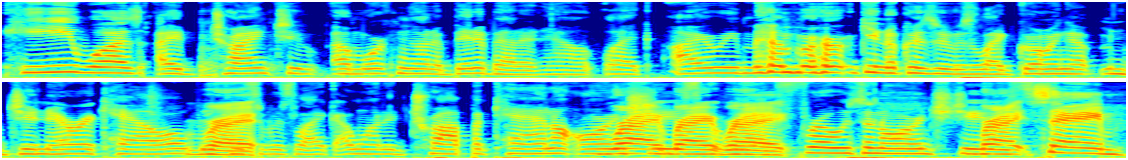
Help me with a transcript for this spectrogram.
He was. I'm trying to. I'm working on a bit about it now. Like I remember, you know, because it was like growing up in generic hell. Because Right. it was like I wanted Tropicana orange Right, juice, right, but we had right. frozen orange juice, Right. Same.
